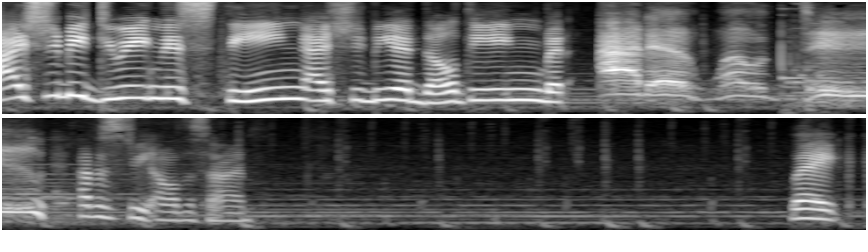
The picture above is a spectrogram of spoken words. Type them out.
I should be doing this thing, I should be adulting, but I don't want to. Happens to me all the time. Like,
